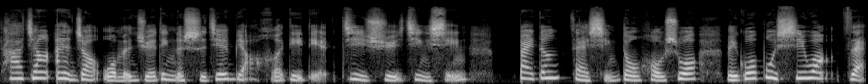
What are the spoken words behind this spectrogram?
他将按照我们决定的时间表和地点继续进行。拜登在行动后说：“美国不希望在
